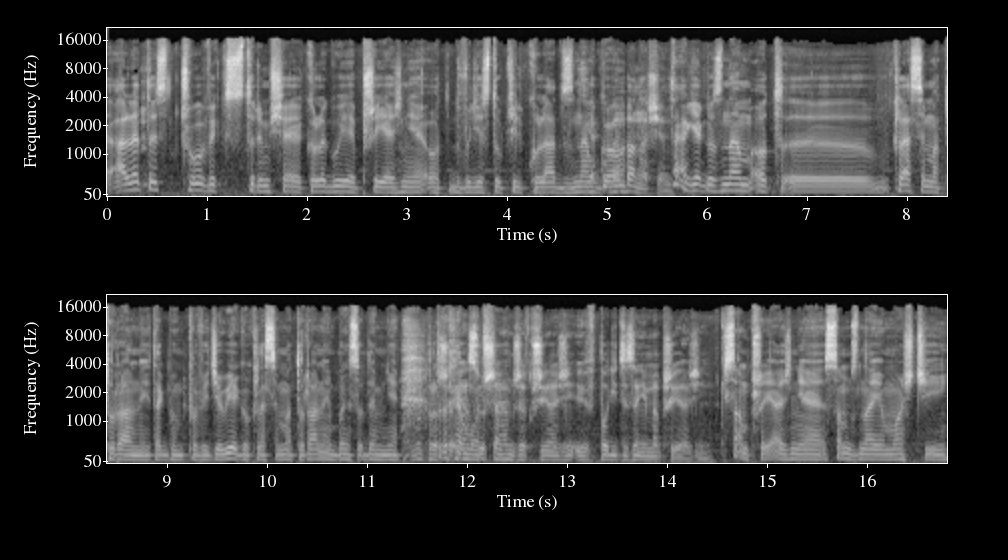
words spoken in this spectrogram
e, ale to jest człowiek, z którym się koleguję przyjaźnie od dwudziestu kilku lat. Znam Z Jakubem go. Banasiem. Tak, ja go znam od e, klasy maturalnej, tak bym powiedział, jego klasy maturalnej, bo jest ode mnie No proszę, trochę ja młodszy. słyszałem, że w, przyjaźni, w polityce nie ma przyjaźni. Są przyjaźnie, są znajomości.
